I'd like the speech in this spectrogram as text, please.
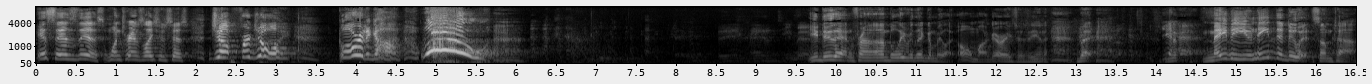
it says this. One translation says, jump for joy. Glory to God. Woo! You do that in front of an unbeliever, they're going to be like, oh my gracious. You know? But yes. maybe you need to do it sometime.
